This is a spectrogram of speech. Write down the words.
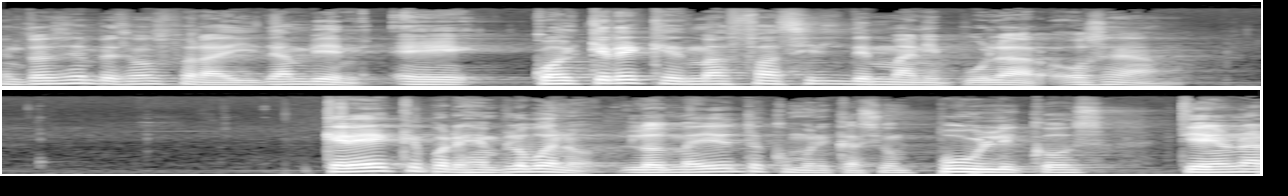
entonces empezamos por ahí también. Eh, ¿Cuál cree que es más fácil de manipular? O sea, ¿Cree que, por ejemplo, bueno, los medios de comunicación públicos tienen una,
